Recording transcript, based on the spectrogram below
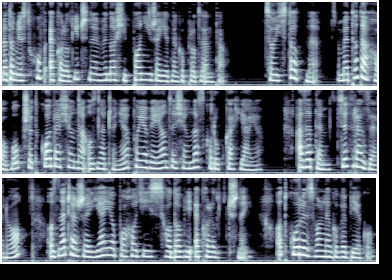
natomiast chów ekologiczny wynosi poniżej 1%. Co istotne, metoda chowu przedkłada się na oznaczenia pojawiające się na skorupkach jaja. A zatem cyfra 0 oznacza, że jajo pochodzi z hodowli ekologicznej, od kury z wolnego wybiegu.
